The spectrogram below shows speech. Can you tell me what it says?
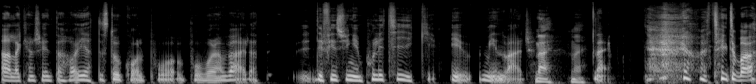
alla kanske inte har jättestor koll på, på vår värld. Att det finns ju ingen politik i min värld. Nej. nej. nej. jag tänkte bara...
